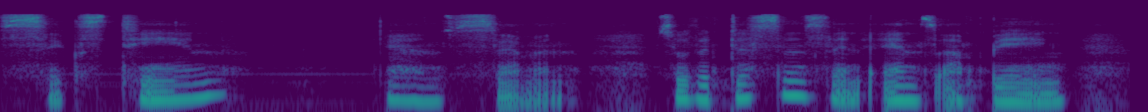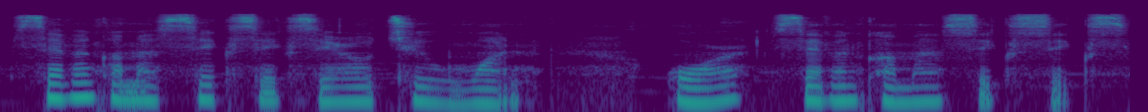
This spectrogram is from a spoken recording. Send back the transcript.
16, and 7. So the distance then ends up being 7,66021 or 7,66.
